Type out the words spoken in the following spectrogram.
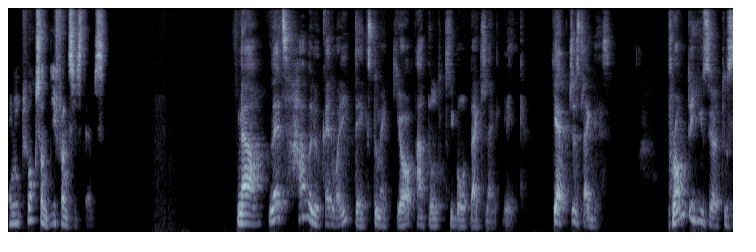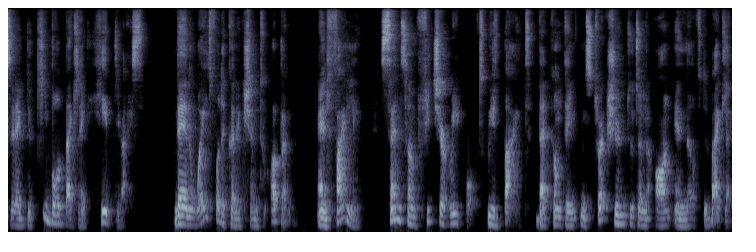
and it works on different systems. Now, let's have a look at what it takes to make your Apple keyboard backlight blink. Yeah, just like this. Prompt the user to select the keyboard backlight HID device, then wait for the connection to open, and finally, send some feature reports with bytes that contain instruction to turn on and off the backlight.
